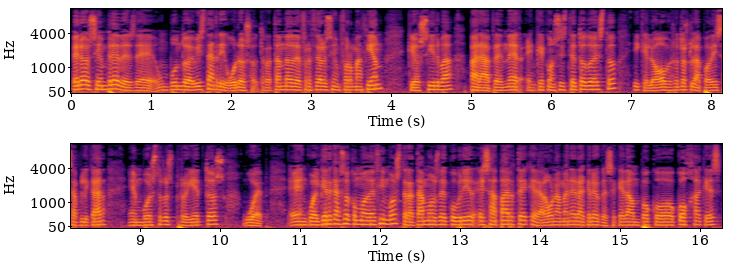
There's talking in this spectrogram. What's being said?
pero siempre desde un punto de vista riguroso, tratando de ofreceros información que os sirva para aprender en qué consiste todo esto y que luego vosotros la podéis aplicar en vuestros proyectos web. En cualquier caso, como decimos, tratamos de cubrir esa parte que de alguna manera creo que se queda un poco coja, que es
